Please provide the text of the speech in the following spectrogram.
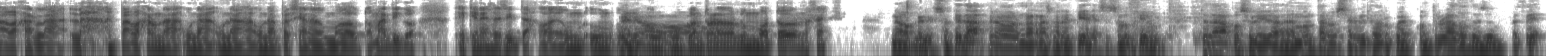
Para bajar la, la- para bajar una, una, una, una persiana de un modo automático. ¿Qué, qué necesitas? Un, un, un- Pero- un- un controlador de un motor, no sé. No, pero eso te da, pero una Raspberry Pi en esa solución te da la posibilidad de montar un servidor web controlado desde un PC,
